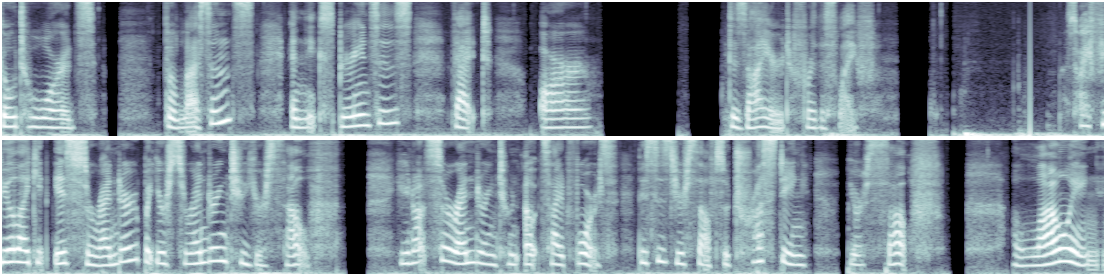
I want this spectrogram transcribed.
go towards the lessons and the experiences that are desired for this life. So I feel like it is surrender, but you're surrendering to yourself. You're not surrendering to an outside force. This is yourself. So trusting yourself, allowing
